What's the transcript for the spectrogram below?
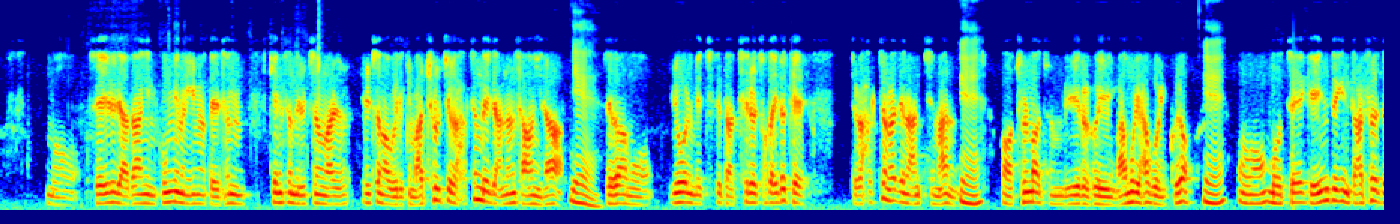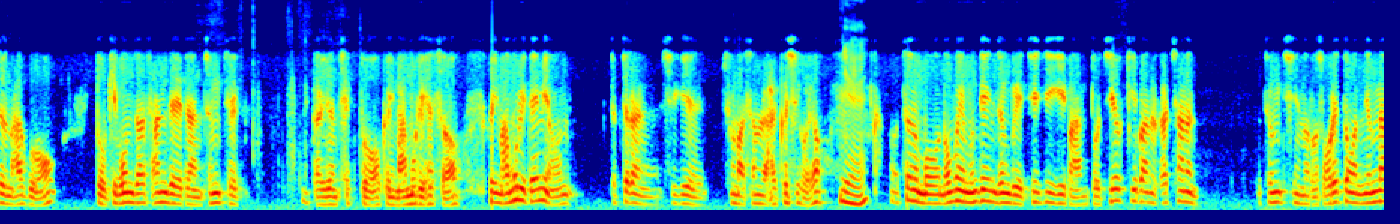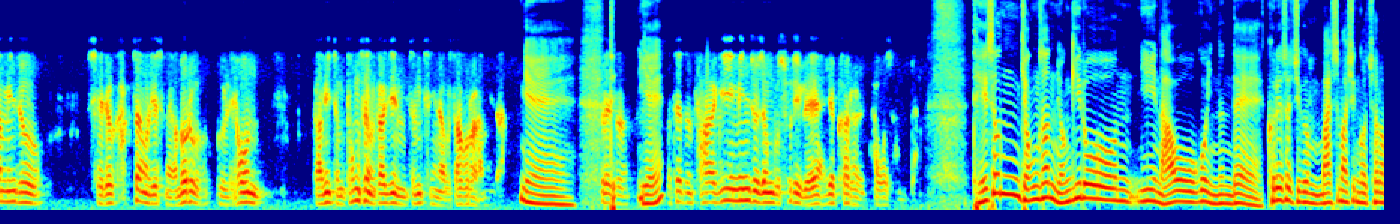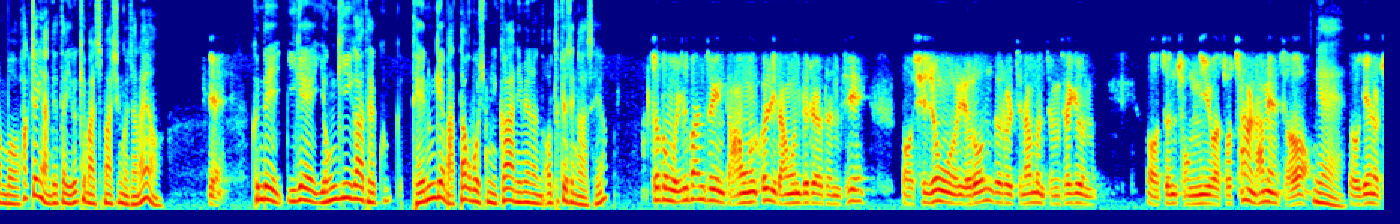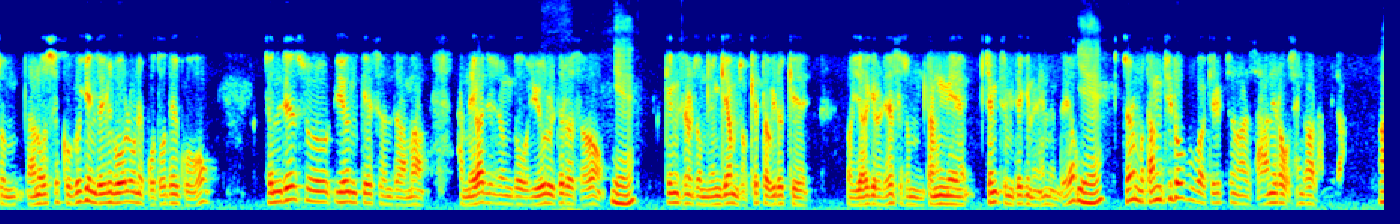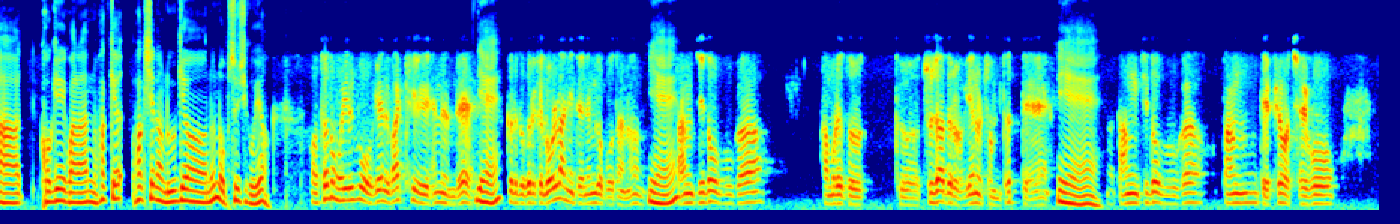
뭐 제1야당인 국민의힘의 대선 경선 일정을 일정하고 이렇게 맞출지가 확정되지 않는 상황이라 예, 제가 뭐 6월 며칠이다 7월 초다 이렇게 제가 확정하지는 않지만 예, 어, 출마 준비를 거의 마무리하고 있고요. 예, 어, 뭐, 제 개인적인 자서전하고 또 기본 자산제에 대한 정책 관련 책도 거의 마무리해서 거의 마무리되면 적절한 시기에 출마 선언을 할 것이고요. 예, 어, 저는 뭐, 노무현 문재인 정부의 지지 기반 또 지역 기반을 같이 하는 정치인으로서 오랫동안 영남 민주 세력 확장을 위해서 내가 노력을 해온 감히 정통성을 가진 정치인이라고 자부를 합니다. 예, 그래서 예. 어쨌든 사기 민주정부 수립에 역할을 하고자 합니다. 대선 경선 연기론이 나오고 있는데 그래서 지금 말씀하신 것처럼 뭐 확정이 안 됐다 이렇게 말씀하신 거잖아요. 예. 근데 이게 연기가 될, 되는 게 맞다고 보십니까? 아니면은 어떻게 생각하세요? 저도 뭐 일반적인 당원, 권리 당원들이라든지, 어, 시중의 여론들을 지난번 정세균, 어, 전 총리와 조찬을 하면서 예. 의견을 좀 나눴었고, 그게 이제 일부 언론에 보도되고, 전재수 위원께서 이제 아마 한 네 가지 정도 이유를 들어서 예. 경선을 좀 연기하면 좋겠다고 이렇게 어, 이야기를 해서 좀 당내 쟁점이 되기는 했는데요. 예. 저는 뭐 당 지도부가 결정할 사안이라고 생각을 합니다. 아, 거기에 관한 확, 확실한 의견은 없으시고요. 어, 저도 뭐 일부 의견을 밝히긴 했는데, 예. 그래도 그렇게 논란이 되는 것보다는 예. 당 지도부가 아무래도 그 주자들의 의견을 좀 듣되, 예. 당 지도부가 당 대표와 최고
